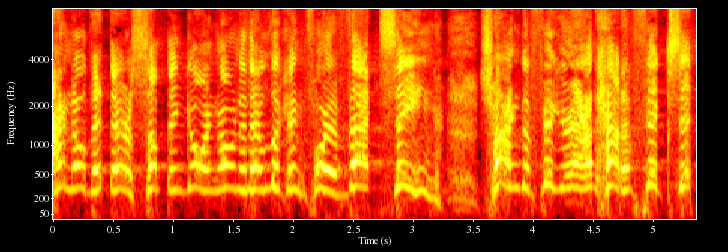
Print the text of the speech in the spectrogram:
I know that there's something going on and they're looking for a vaccine, trying to figure out how to fix it.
